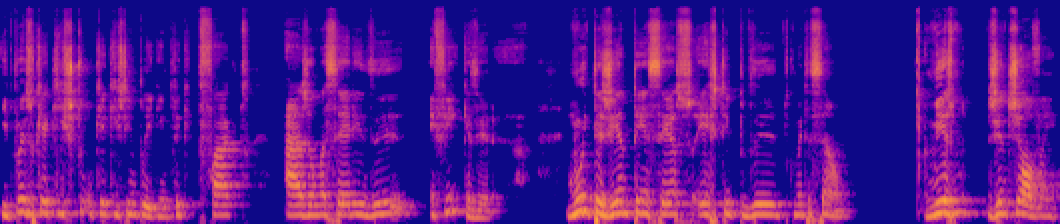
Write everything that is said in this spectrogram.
E depois o que, é que isto, o que é que isto implica? Implica que, de facto, haja uma série de. Enfim, quer dizer, muita gente tem acesso a este tipo de documentação. Mesmo gente jovem.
